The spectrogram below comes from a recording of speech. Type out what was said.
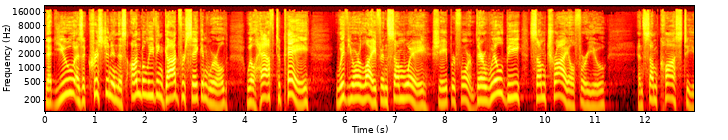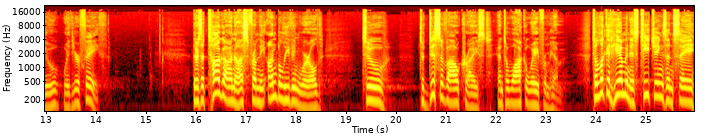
that you, as a Christian in this unbelieving, God forsaken world, will have to pay with your life in some way, shape, or form. There will be some trial for you and some cost to you with your faith. There's a tug on us from the unbelieving world to, to disavow Christ and to walk away from him, to look at him and his teachings and say,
